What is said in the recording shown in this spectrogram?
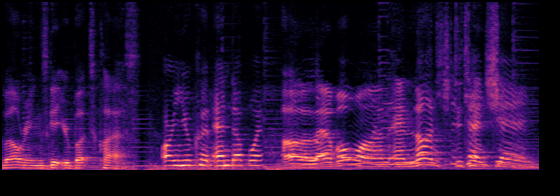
bell rings, get your butt to class. Or you could end up with A level one and lunch detention.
